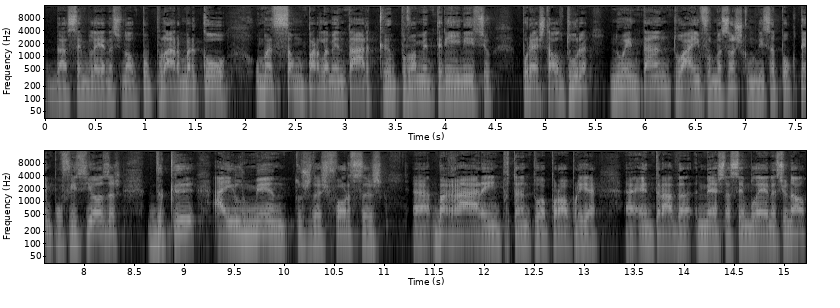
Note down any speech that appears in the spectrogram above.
da Assembleia Nacional Popular marcou uma sessão parlamentar que provavelmente teria início por esta altura. No entanto, há informações, como disse há pouco tempo, oficiosas, de que há elementos das forças uh, barrarem, portanto, a própria uh, entrada nesta Assembleia Nacional.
